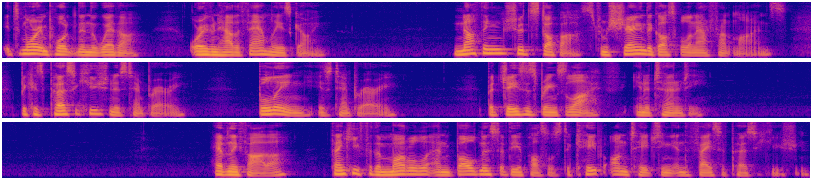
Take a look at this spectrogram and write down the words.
It's more important than the weather or even how the family is going. Nothing should stop us from sharing the gospel on our front lines because persecution is temporary, bullying is temporary, but Jesus brings life in eternity. Heavenly Father, thank you for the model and boldness of the apostles to keep on teaching in the face of persecution.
